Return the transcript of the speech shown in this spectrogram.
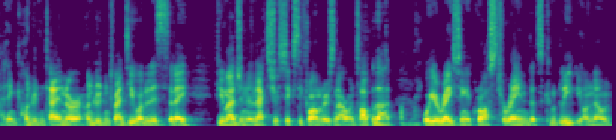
I think 110 or 120, what it is today, if you imagine an extra 60 kilometers an hour on top of that, oh where you're racing across terrain that's completely unknown,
